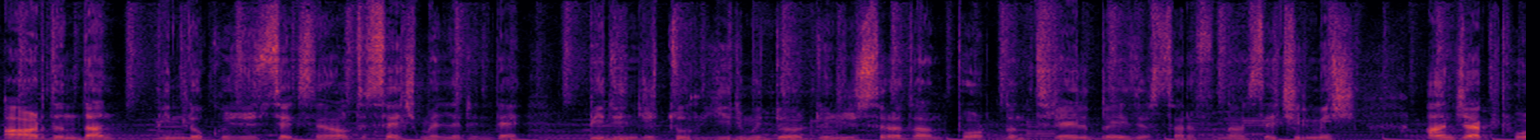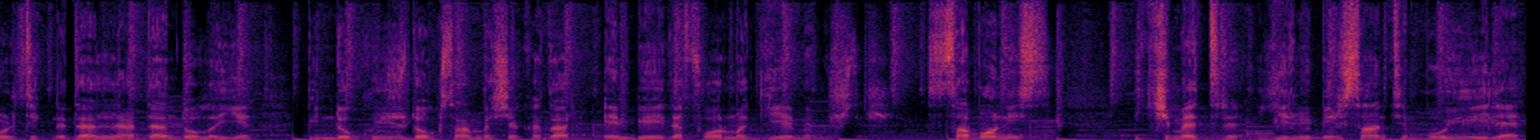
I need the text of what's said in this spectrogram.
Ardından 1986 seçmelerinde 1. tur 24. sıradan Portland Trail Blazers tarafından seçilmiş ancak politik nedenlerden dolayı 1995'e kadar NBA'de forma giyememiştir. Sabonis 2 metre 21 santim boyu ile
